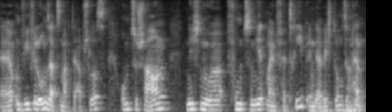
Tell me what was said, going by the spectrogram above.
Ja. Äh, und wie viel Umsatz macht der Abschluss? Um zu schauen, nicht nur funktioniert mein Vertrieb in der Richtung, sondern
